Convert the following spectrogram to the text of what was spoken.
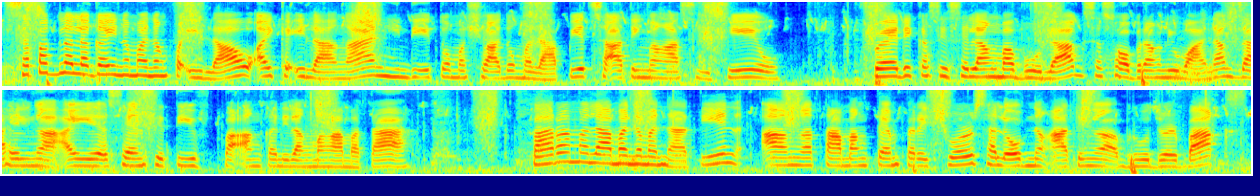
Sa paglalagay naman ng pailaw ay kailangan hindi ito masyadong malapit sa ating mga sisiw. Pwede kasi silang mabulag sa sobrang liwanag dahil nga ay sensitive pa ang kanilang mga mata. Para malaman naman natin ang tamang temperature sa loob ng ating uh, brooder box,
